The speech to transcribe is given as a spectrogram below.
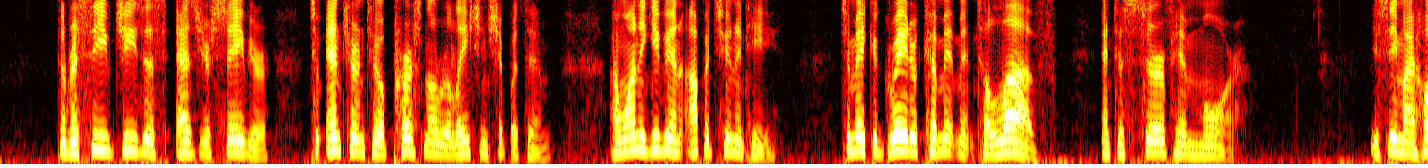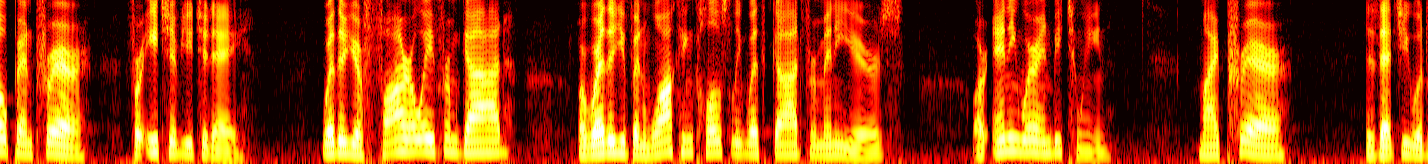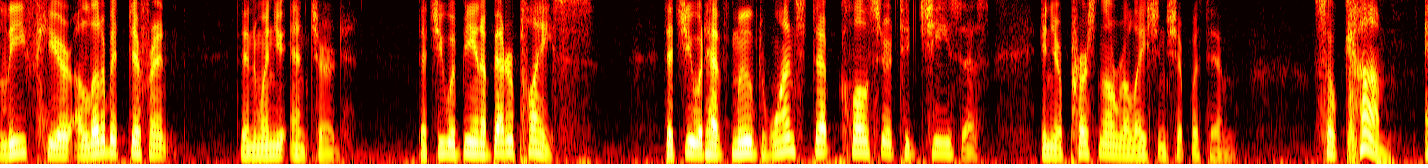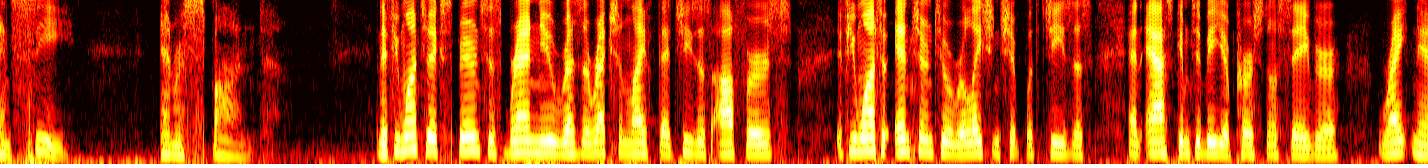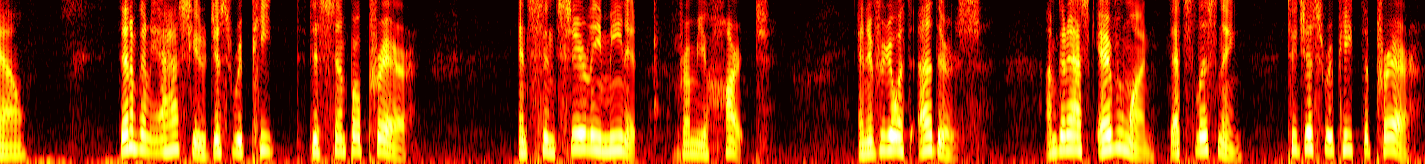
to receive Jesus as your Savior, to enter into a personal relationship with Him. I want to give you an opportunity to make a greater commitment to love and to serve Him more. You see, my hope and prayer for each of you today, whether you're far away from God or whether you've been walking closely with God for many years, or anywhere in between, my prayer is that you would leave here a little bit different than when you entered, that you would be in a better place, that you would have moved one step closer to Jesus in your personal relationship with Him. So come and see and respond. And if you want to experience this brand new resurrection life that Jesus offers, if you want to enter into a relationship with Jesus and ask Him to be your personal Savior right now, then I'm going to ask you to just repeat this simple prayer and sincerely mean it from your heart. And if you're with others, I'm going to ask everyone that's listening to just repeat the prayer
